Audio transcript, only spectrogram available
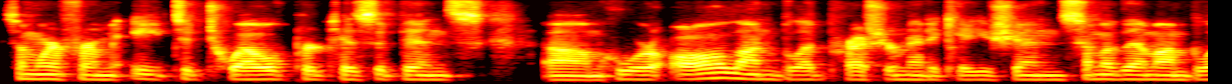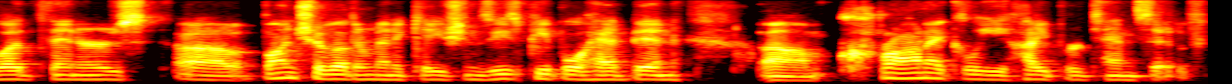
somewhere from eight to 12 participants um, who were all on blood pressure medication, some of them on blood thinners, uh, a bunch of other medications. These people had been um, chronically hypertensive,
